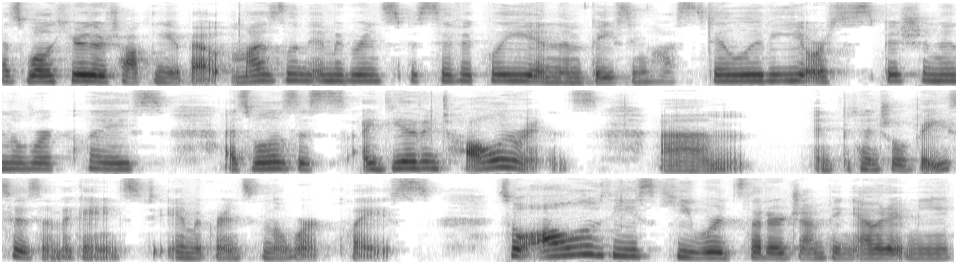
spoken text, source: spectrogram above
As well here they're talking about Muslim immigrants specifically and them facing hostility or suspicion in the workplace, as well as this idea of intolerance um, and potential racism against immigrants in the workplace. So all of these keywords that are jumping out at me,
